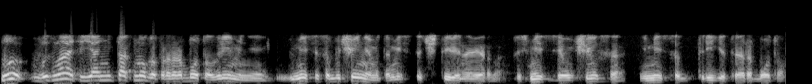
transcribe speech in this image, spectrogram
Ну, вы знаете, я не так много проработал времени. Вместе с обучением это месяца 4, наверное. То есть месяц я учился, и месяца 3 где-то я работал.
